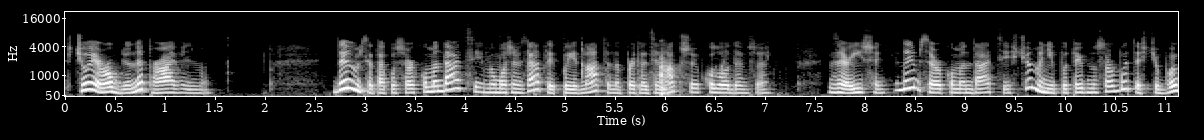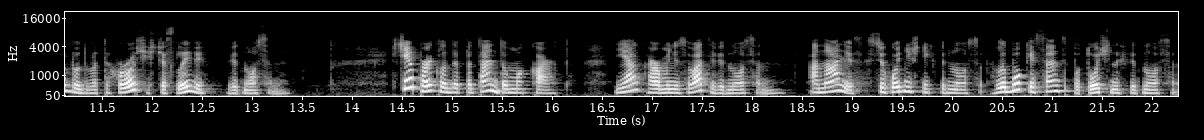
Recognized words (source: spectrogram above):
що я роблю неправильно. Дивимося також рекомендації. Ми можемо взяти і поєднати, наприклад, з інакшої колоди вже з рішень. І дивимося рекомендації, що мені потрібно зробити, щоб вибудувати хороші, щасливі відносини. Ще приклади питань до Маккарт. Як гармонізувати відносини, аналіз сьогоднішніх відносин, глибокий сенс поточних відносин.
